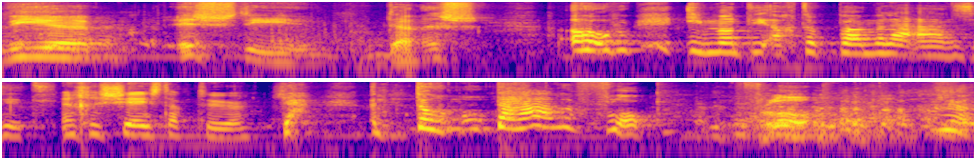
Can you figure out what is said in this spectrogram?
Wie eh, is die Dennis? Oh, iemand die achter Pamela aanzit. Een gesjeest acteur. Ja, een totale flop. Flop. Ja,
